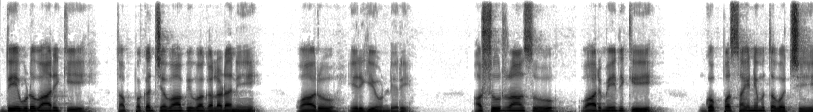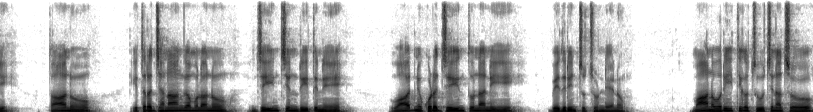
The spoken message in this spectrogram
దేవుడు వారికి తప్పక జవాబివ్వగలడని వారు ఎరిగి ఉండేరి. అషూర్ రాసు వారి మీదికి గొప్ప సైన్యముతో వచ్చి తాను ఇతర జనాంగములను జయించిన రీతినే వారిని కూడా జయింతునని బెదిరించుచుండెను. మానవ రీతిగా చూచినచో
